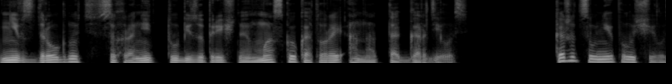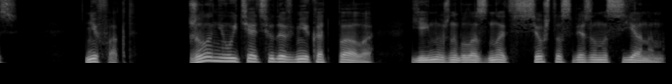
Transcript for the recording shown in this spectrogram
не вздрогнуть, сохранить ту безупречную маску, которой она так гордилась. Кажется, у нее получилось. Не факт. Желание уйти отсюда вмиг отпало. Ей нужно было знать все, что связано с Яном.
